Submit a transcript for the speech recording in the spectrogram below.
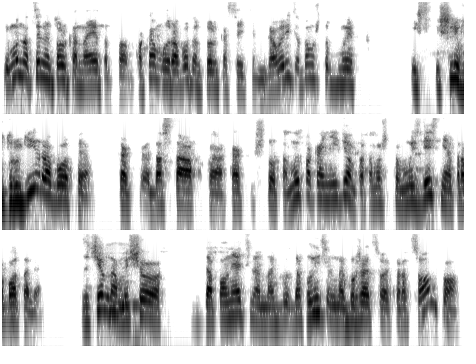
И мы нацелены только на это, пока мы работаем только с этим. Говорить о том, чтобы мы и шли в другие работы, как доставка, как что-то, мы пока не идем, потому что мы здесь не отработали. Зачем нам mm-hmm. еще дополнительно, дополнительно нагружать свою операционку,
